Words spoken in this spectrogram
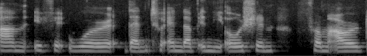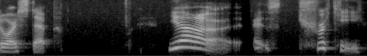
um, if it were then to end up in the ocean from our doorstep yeah, it's tricky.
